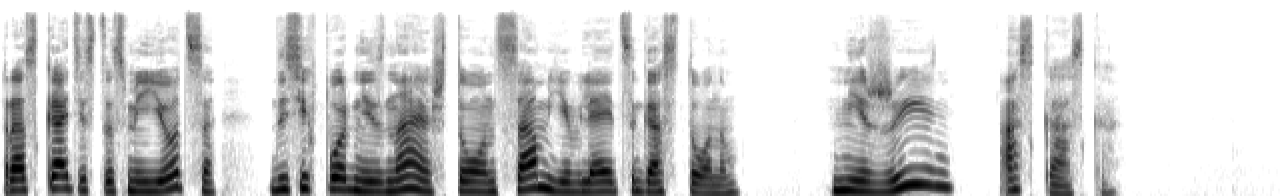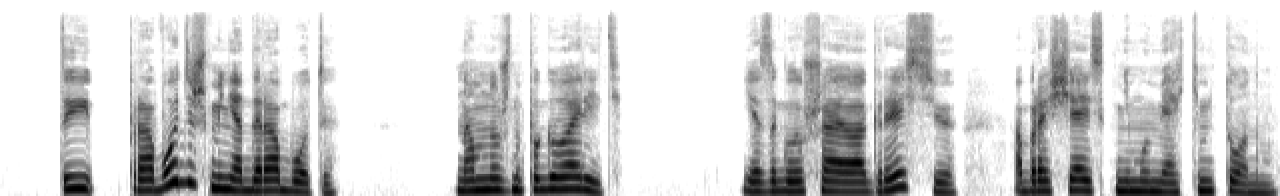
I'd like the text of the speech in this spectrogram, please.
раскатисто смеется, до сих пор не зная, что он сам является Гастоном. Не жизнь, а сказка. «Ты проводишь меня до работы?» Нам нужно поговорить. Я заглушаю агрессию, обращаясь к нему мягким тоном.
